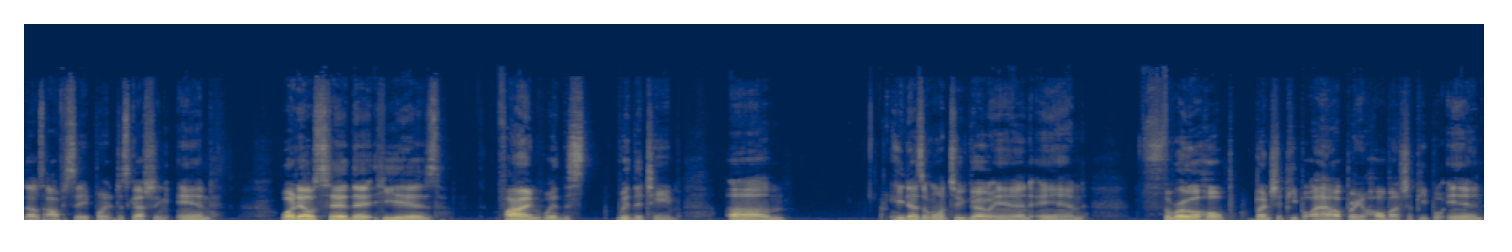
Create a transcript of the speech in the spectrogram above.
that was obviously a point of discussion. And Waddell said that he is fine with the with the team. Um, he doesn't want to go in and throw a whole bunch of people out, bring a whole bunch of people in.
